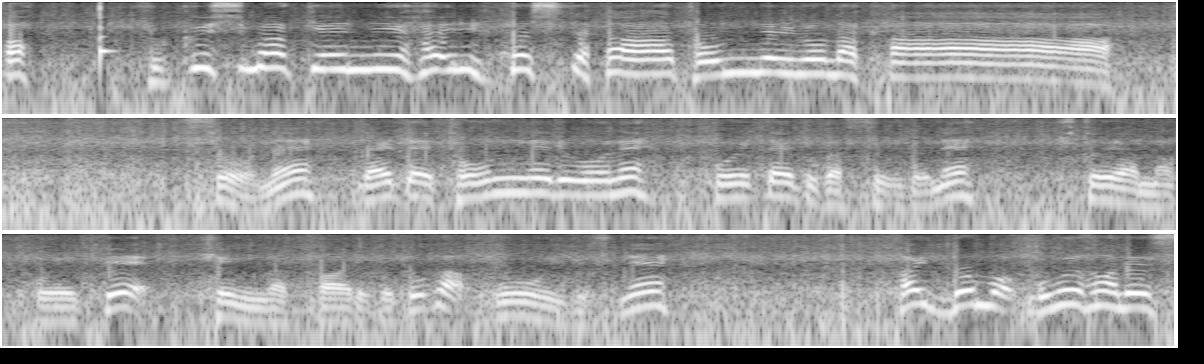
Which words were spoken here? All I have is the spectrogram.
あ福島県に入りました。トンネルの中。そうね。大体トンネルをね越えたりとかするとね一山越えて県が変わることが多いですね。はいどうもご苦労様です。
